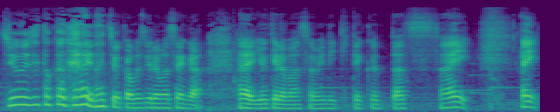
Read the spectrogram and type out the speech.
10時とかぐらいになっちゃうかもしれませんが、はい、よければ遊びに来てください。はい。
